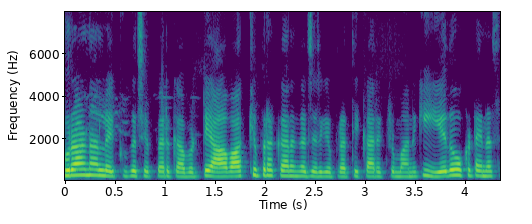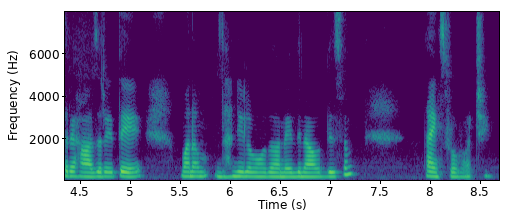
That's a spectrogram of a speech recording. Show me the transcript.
పురాణాల్లో ఎక్కువగా చెప్పారు కాబట్టి ఆ వాక్య ప్రకారంగా జరిగే ప్రతి కార్యక్రమానికి ఏదో ఒకటైనా సరే హాజరైతే మనం ధన్యులమవుదాం అనేది నా ఉద్దేశం. థ్యాంక్స్ ఫర్ వాచింగ్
